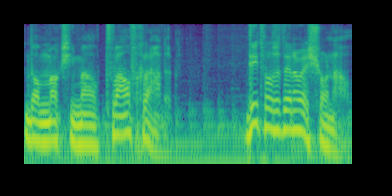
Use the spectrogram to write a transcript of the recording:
dan maximaal 12 graden. Dit was het NOS Journaal.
